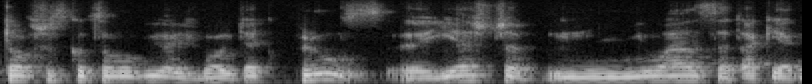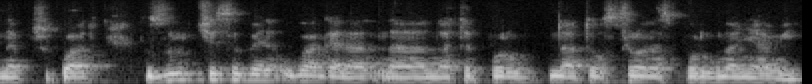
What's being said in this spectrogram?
to wszystko, co mówiłeś Wojtek, plus e, jeszcze mm, niuanse takie jak na przykład, zwróćcie sobie uwagę na, na, na, te, na tą stronę z porównaniami.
